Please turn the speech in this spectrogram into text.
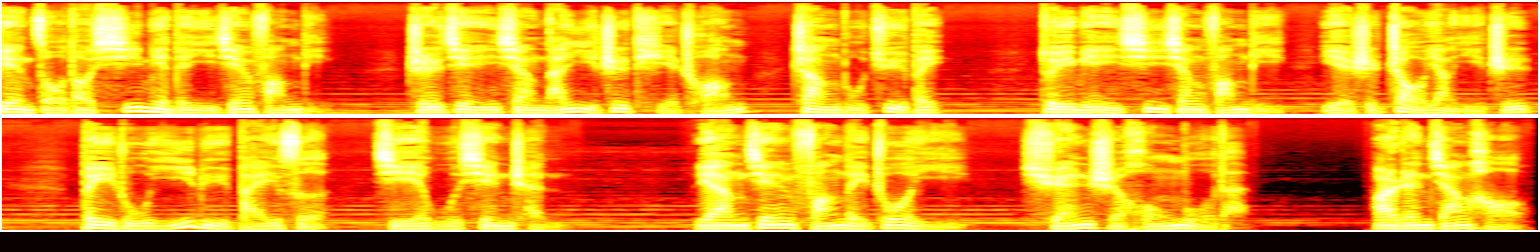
便走到西面的一间房里，只见向南一只铁床，帐褥俱备；对面西厢房里也是照样一只，被褥一律白色，皆无纤尘。两间房内桌椅全是红木的。二人讲好，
